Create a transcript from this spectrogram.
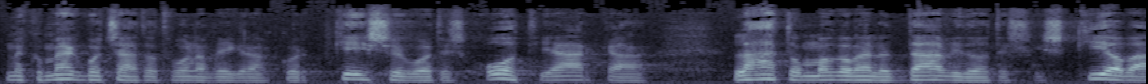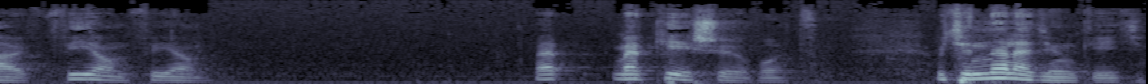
mikor megbocsátott volna végre, akkor késő volt, és ott járkál, látom magam előtt Dávidot, és, és kiabál, hogy fiam, fiam. Mert, mert késő volt. Úgyhogy ne legyünk így.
